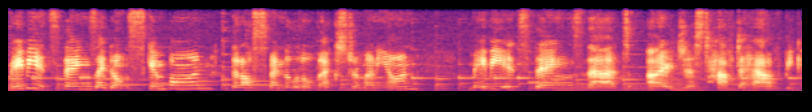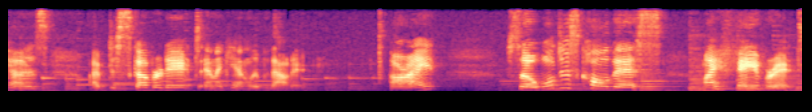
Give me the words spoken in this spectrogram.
Maybe it's things I don't skimp on, that I'll spend a little extra money on. Maybe it's things that I just have to have because I've discovered it and I can't live without it. Alright? So we'll just call this my favorite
